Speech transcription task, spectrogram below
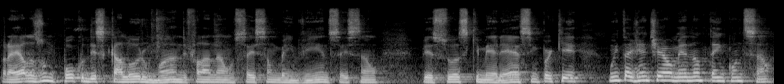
para elas um pouco desse calor humano, de falar, não, vocês são bem-vindos, vocês são pessoas que merecem, porque muita gente realmente não tem condição.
